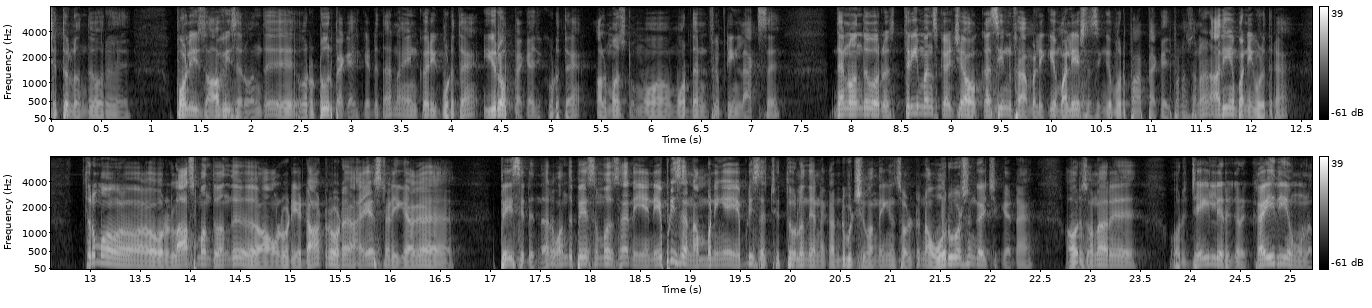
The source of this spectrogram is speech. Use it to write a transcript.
சித்தூரில் வந்து ஒரு போலீஸ் ஆஃபீஸர் வந்து ஒரு டூர் பேக்கேஜ் கேட்டிருந்தார் நான் என்கொயரி கொடுத்தேன். யூரோப் பேக்கேஜ் கொடுத்தேன். ஆல்மோஸ்ட் மோ மோர் தென் ஃபிஃப்டீன் லேக்ஸு தென் வந்து ஒரு த்ரீ மந்த்ஸ் கழிச்சு அவர் கசின் ஃபேமிலிக்கு மலேசியா சிங்கப்பூர் பேக்கேஜ் பண்ண சொன்னார். அதையும் பண்ணி கொடுத்துட்டேன். திரும்ப ஒரு லாஸ்ட் மந்த் வந்து அவங்களுடைய டாக்டரோட ஹையர் ஸ்டடிக்காக பேசிகிட்டு இருந்தார். வந்து பேசும்போது சார் நீ என்னை எப்படி சார் நம்பினீங்க? எப்படி சார் சித்தூர்லேருந்து என்னை கண்டுபிடிச்சி வந்தீங்கன்னு சொல்லிட்டு நான் ஒரு வருஷம் கழிச்சு கேட்டேன். அவர் சொன்னார் ஒரு ஜெயிலில் இருக்கிற கைதி உன்னை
